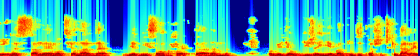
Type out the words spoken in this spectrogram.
różne stany emocjonalne. Jedni są, jak to Adam powiedział, bliżej nieba, drudzy troszeczkę dalej.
